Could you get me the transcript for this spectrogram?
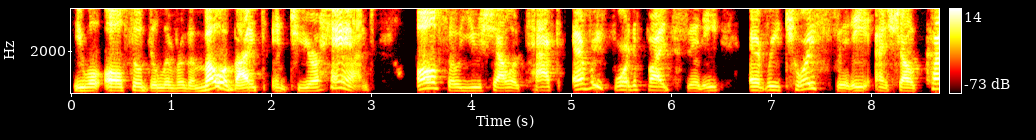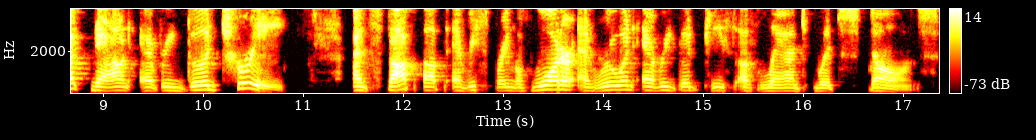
He will also deliver the Moabites into your hand. Also, you shall attack every fortified city, every choice city, and shall cut down every good tree, and stop up every spring of water, and ruin every good piece of land with stones.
